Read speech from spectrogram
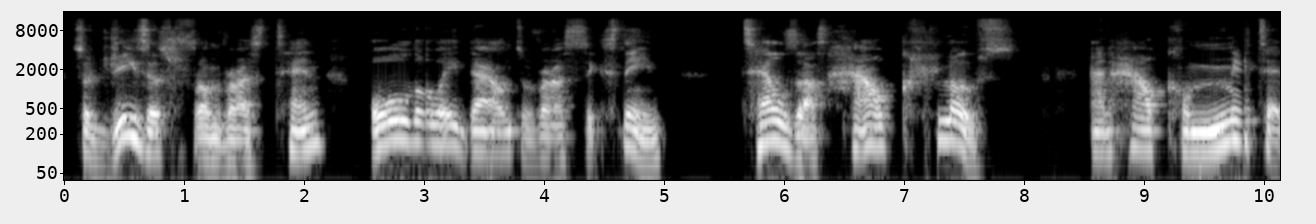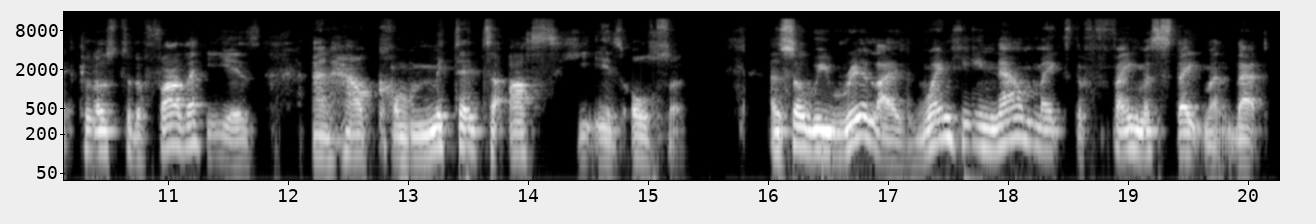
So, Jesus, from verse 10 all the way down to verse 16, tells us how close and how committed, close to the Father he is, and how committed to us he is also. And so we realize when he now makes the famous statement that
